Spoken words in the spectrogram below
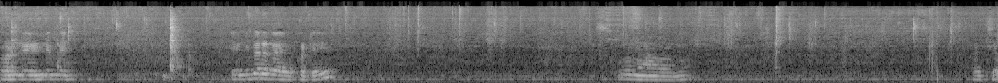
రెండు ఎండుమిర్చి ఎండుమిరకాయ ఒకటి స్పూన్ ఆవాలు పచ్చి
